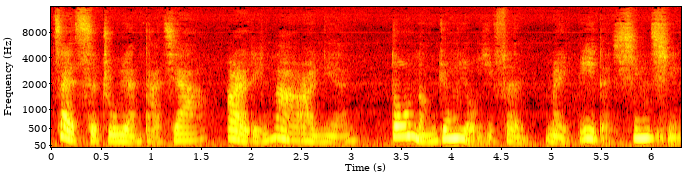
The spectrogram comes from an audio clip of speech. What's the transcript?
再次祝愿大家二零二二年都能拥有一份美丽的心情。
